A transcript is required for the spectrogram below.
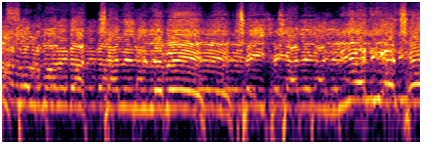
মুসলমানেরা চ্যালেঞ্জ নেবে, সেই চ্যালেঞ্জ নিয়ে নিয়েছে।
